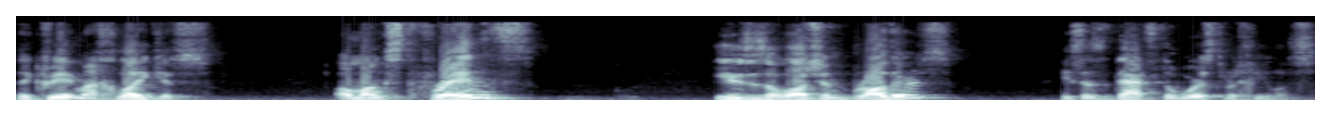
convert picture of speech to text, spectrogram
they create machlokes amongst friends. He uses a lashon brothers. He says that's the worst rechilus.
